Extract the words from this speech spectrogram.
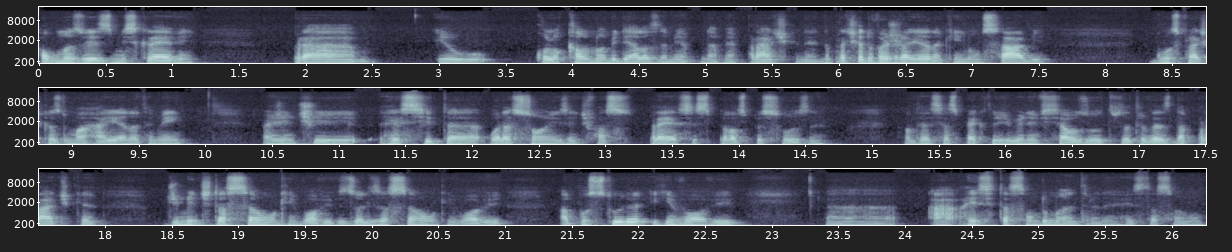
algumas vezes me escrevem para eu colocar o nome delas na minha, na minha prática. Né? Na prática do Vajrayana, quem não sabe, algumas práticas do Mahayana também, a gente recita orações, a gente faz preces pelas pessoas, né? Então tem esse aspecto de beneficiar os outros através da prática de meditação, que envolve visualização, que envolve a postura e que envolve uh, a recitação do mantra, né? recitação.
